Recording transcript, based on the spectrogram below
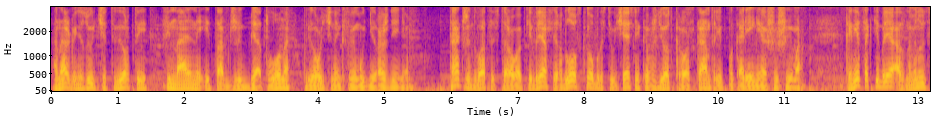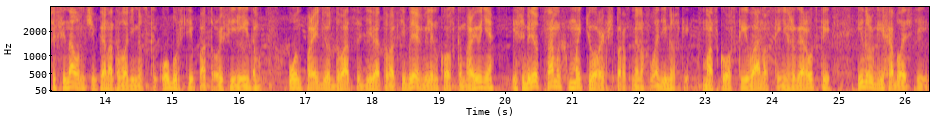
Она организует четвертый финальный этап джип-биатлона, приуроченный к своему дню рождения. Также 22 октября в Свердловской области участников ждет кросс-кантри «Покорение Шишима». Конец октября ознаменуется финалом чемпионата Владимирской области по трофи-рейдам. Он пройдет 29 октября в Меленковском районе и соберет самых матерых спортсменов Владимирской, Московской, Ивановской, Нижегородской и других областей.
